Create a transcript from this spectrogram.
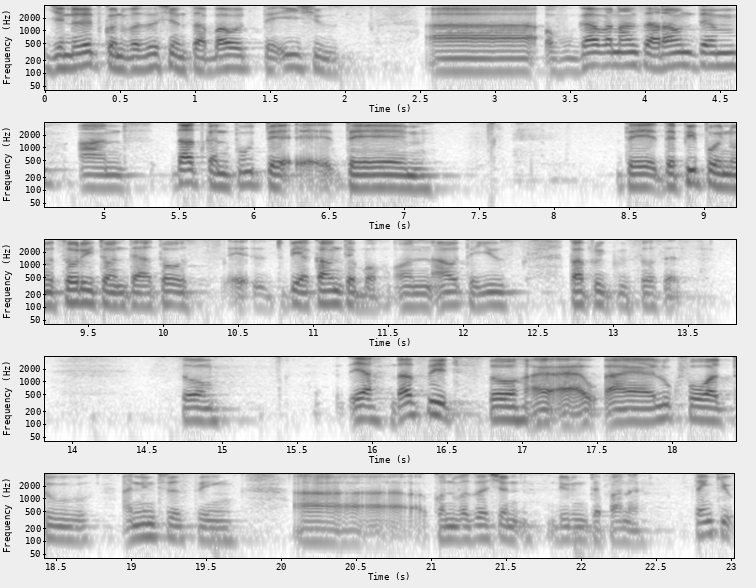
generate conversations about the issues uh, of governance around them, and that can put the, the the, the people in authority on their toes uh, to be accountable on how they use public resources. So, yeah, that's it. So I, I, I look forward to an interesting uh, conversation during the panel. Thank you.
